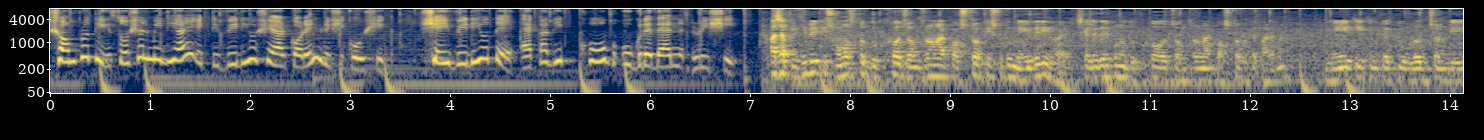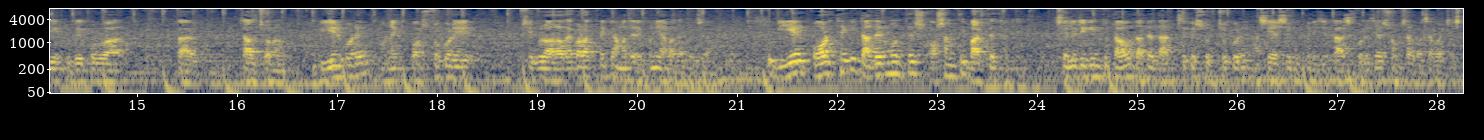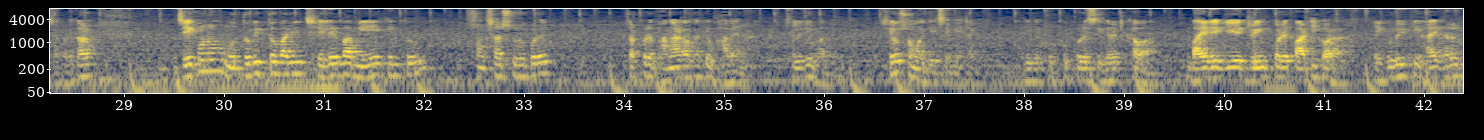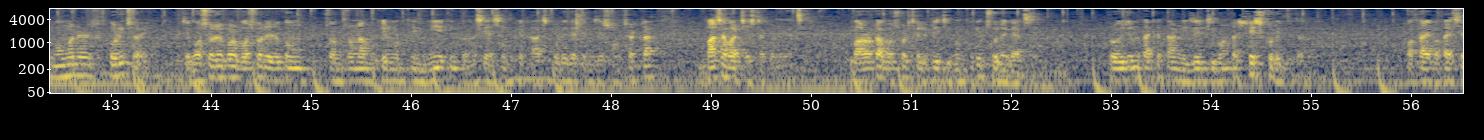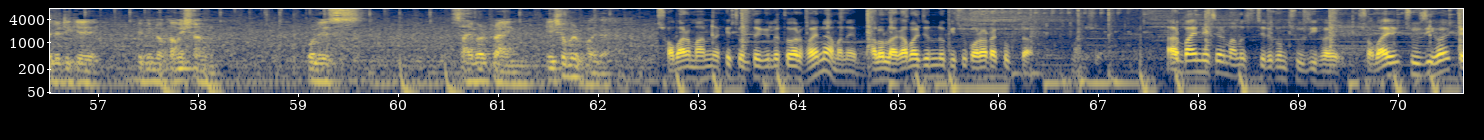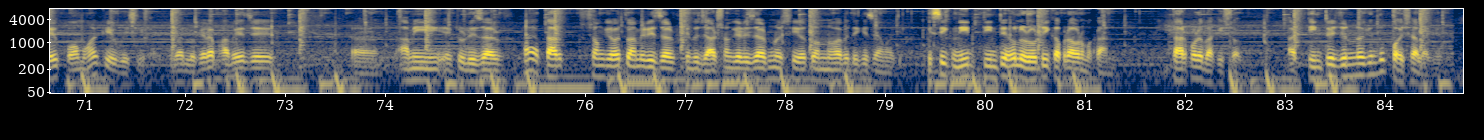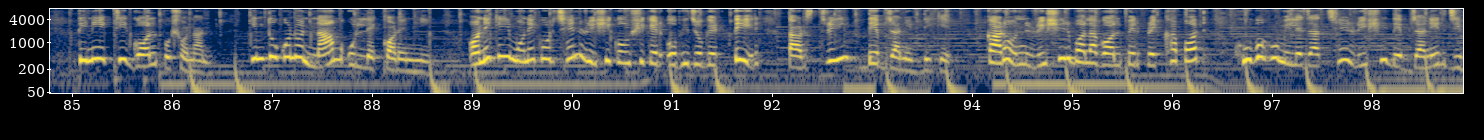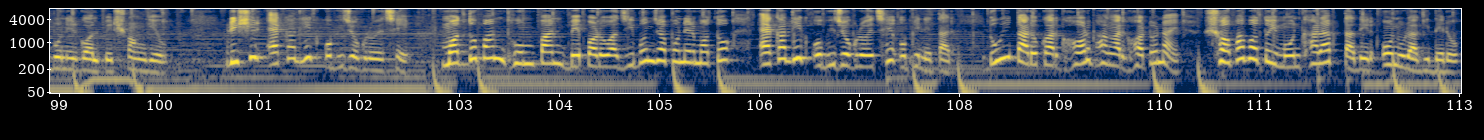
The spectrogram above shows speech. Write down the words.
সম্প্রতি সোশ্যাল মিডিয়ায় একটি ভিডিও শেয়ার করেন ঋষি কৌশিক। সেই ভিডিওতে একাধিক ক্ষোভ উগরে দেন ঋষি। আচ্ছা পৃথিবীর কি সমস্ত দুঃখ, যন্ত্রণা, কষ্ট কি শুধু মেয়েদেরই হয়? ছেলেদের কোনো দুঃখ, যন্ত্রণা, কষ্ট হতে পারে না। মেয়েটি কিন্তু একটু উড়নচণ্ডী একটু বেপরোয়া, তার চালচলন। বিয়ের পরে অনেক কষ্ট করে সেগুলো আলাদা করার থেকে আমাদের এখনই আলাদা হয়ে যাওয়া। বিয়ের পর থেকে তাদের মধ্যে অশান্তি বাড়তে থাকে। ছেলেটি কিন্তু তাও তাদের দাঁত চেপে সহ্য করে হাসি হাসি মুখে নিজে কাজ করে যায়, সংসার বাঁচাবার চেষ্টা করে। কারণ যে কোনো মধ্যবিত্ত বাড়ির ছেলে বা মেয়ে কিন্তু সংসার শুরু করে চট করে ভাঙার কথা কেউ ভাবে না। ছেলেটিও ভাবে সেও সময় দিয়েছে মেয়েটাকে। দিকে খুব করে সিগারেট খাওয়া, বাইরে গিয়ে ড্রিঙ্ক করে পার্টি করা, এগুলোই কি হাই ভ্যালুড উমেনের পরিচয়? যে বছরের পর বছর এরকম যন্ত্রণা বুকের মধ্যে নিয়ে কিন্তু হাসি হাসি মুখে কাজ করে গেছে, নিজের সংসারটা বাঁচাবার চেষ্টা করে গেছে। বারোটা বছর ছেলেটির জীবন থেকে চলে গেছে। প্রয়োজনে তাকে তার নিজের জীবনটা শেষ করে দিতে হবে। কথায় কথায় ছেলেটিকে বিভিন্ন কমিশন পুলিশ সাইবার ক্রাইম এইসবের ভয় দেখায়। সবার মান রেখে চলতে গেলে তো আর হয় না মানে ভালো লাগাবার জন্য কিছু করাটা খুব টাফ মানুষের। আর বাই নেচার মানুষ যেরকম চুজি হয়, সবাই চুজি হয়, কেউ কম হয়, কেউ বেশি হয়। এবার লোকেরা ভাবে যে আমি একটু রিজার্ভ হ্যাঁ তার সঙ্গে হয়তো আমি রিজার্ভ কিন্তু যার সঙ্গে রিজার্ভ নয় সে হয়তো অন্যভাবে দেখেছে আমাকে। বেসিক নিড তিনটে হলো রুটি, কাপড়া, আর মাকান তারপরে বাকি সব। আর তিনটের জন্য কিন্তু পয়সা লাগে। তিনি একটি গল্প শোনান, কিন্তু কোনো নাম উল্লেখ করেননি। অনেকেই মনে করছেন ঋষি কৌশিকের অভিযোগের তীর তার স্ত্রী দেবযানীর দিকে। কারণ ঋষির বলা গল্পের প্রেক্ষাপট হুবহু মিলে যাচ্ছে ঋষি দেবযানীর জীবনের গল্পের সঙ্গেও। ঋষির একাধিক অভিযোগ রয়েছে। মদ্যপান, ধূমপান, বেপরোয়া জীবনযাপনের মতো একাধিক অভিযোগ রয়েছে অভিনেতার। দুই তারকার ঘর ভাঙার ঘটনায় স্বভাবতই মন খারাপ তাদের অনুরাগীদেরও।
